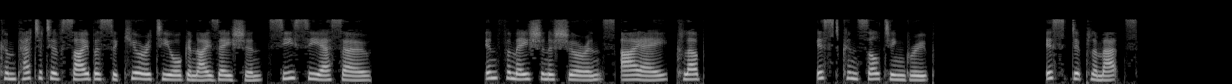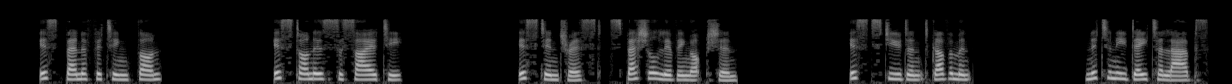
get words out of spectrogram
Competitive Cyber Security Organization CCSO Information Assurance IA Club IST Consulting Group IST Diplomats IST Benefiting Thon IST Honors Society IST Interest, Special Living Option. IST Student Government. Nittany Data Labs.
